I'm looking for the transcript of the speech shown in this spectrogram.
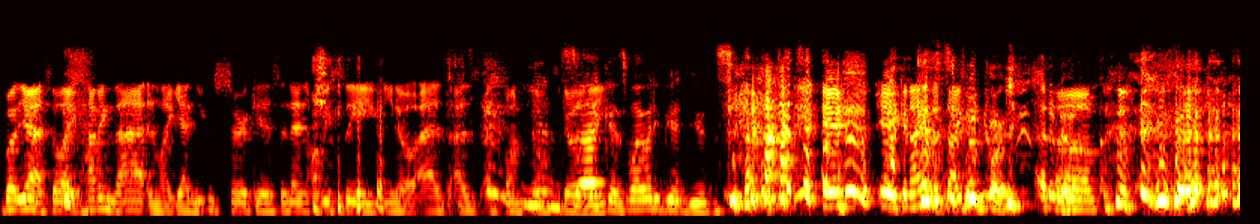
but yeah, so like having that and like yeah, Newton Circus, and then obviously you know as as as Bond Newton films go. Circus. Why would he be a Newton Circus? hey, hey, can I have a It's a Tiger food court. I don't know. Um,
